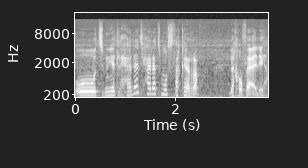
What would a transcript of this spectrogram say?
وثمانية الحالات حالات مستقرة لا خوف عليها.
